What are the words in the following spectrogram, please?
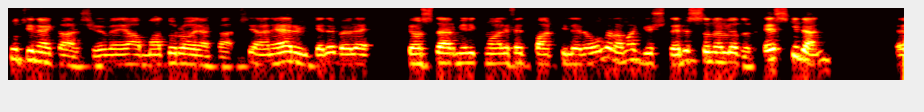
Putin'e karşı veya Maduro'ya karşı yani her ülkede böyle göstermelik muhalefet partileri olur ama güçleri sınırlıdır. Eskiden e,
